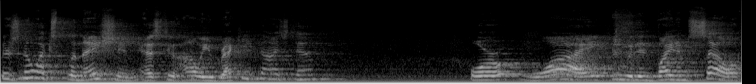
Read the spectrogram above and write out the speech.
There's no explanation as to how he recognized him or why he would invite himself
